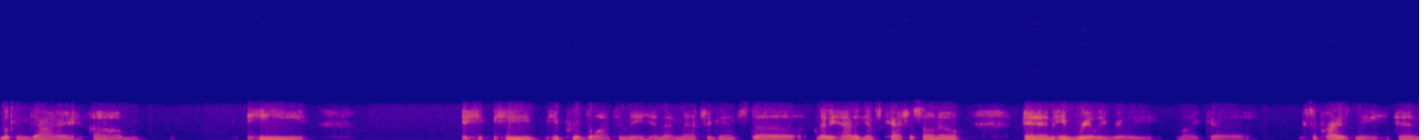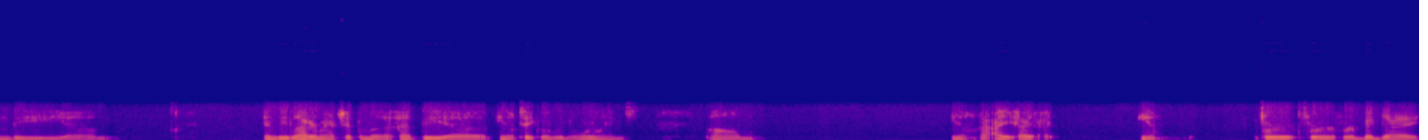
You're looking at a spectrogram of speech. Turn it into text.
looking guy. Um, he he he he proved a lot to me in that match against uh that he had against Kassius Ohno, and he really really like uh surprised me in the um in the ladder match in the at the uh you know takeover in New Orleans. Um you know, I, I, I you know for for for a big guy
